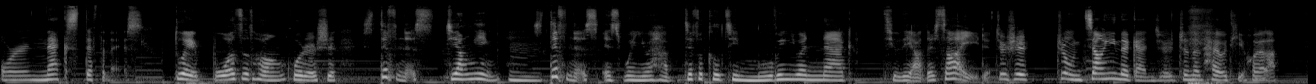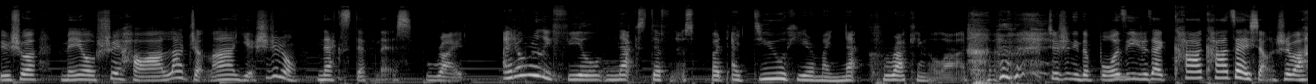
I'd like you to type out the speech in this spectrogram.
or neck stiffness。对脖子疼或者是 stiffness 僵硬。嗯， Stiffness is when you have difficulty moving your neck to the other side. 就是这种僵硬的感觉，真的太有体会了。比如说没有睡好啊，落枕啦，也是这种 neck stiffness。 Right. I don't really feel neck stiffness, but I do hear my neck cracking a lot. 就是你的脖子一直在咔咔在响，是吧？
